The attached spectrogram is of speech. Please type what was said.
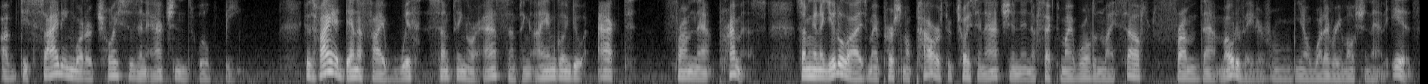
of deciding what our choices and actions will be. Because if I identify with something or as something, I am going to act from that premise. So I'm going to utilize my personal power through choice and action and affect my world and myself from that motivator, from you know whatever emotion that is.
